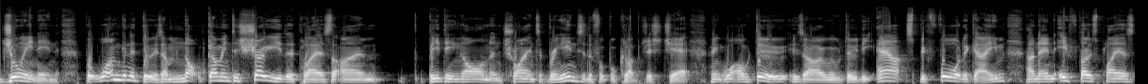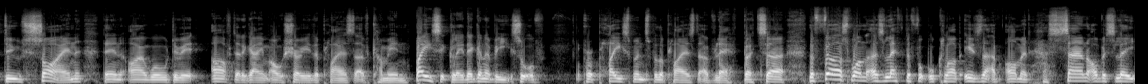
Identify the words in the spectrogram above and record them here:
joining. But what I'm going to do is I'm not going to show you the players that I'm bidding on and trying to bring into the football club just yet. I think what I'll do is I will do the outs before the game, and then if those players do sign, then I will do it after the game. I'll show you the players that have come in. Basically, they're going to be sort of replacements for the players that have left. But uh, the first one that has left the football club is that of Ahmed Hassan. Obviously,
